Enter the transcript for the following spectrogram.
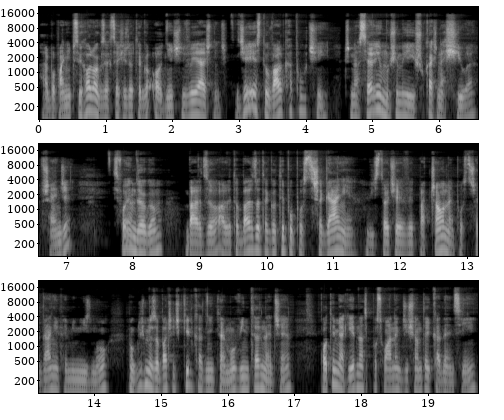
Albo pani psycholog zechce się do tego odnieść i wyjaśnić. Gdzie jest tu walka płci? Czy na serio musimy jej szukać na siłę wszędzie? Swoją drogą, bardzo, ale to bardzo tego typu postrzeganie, w istocie wypaczone postrzeganie feminizmu, mogliśmy zobaczyć kilka dni temu w internecie, po tym jak jedna z posłanek dziesiątej kadencji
